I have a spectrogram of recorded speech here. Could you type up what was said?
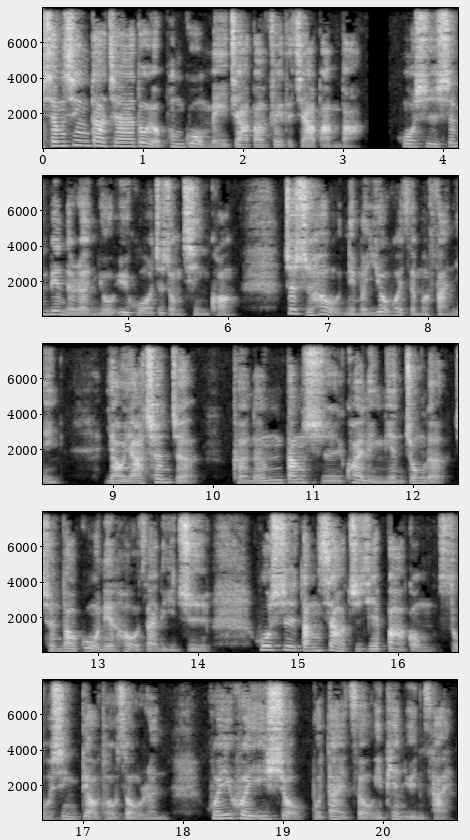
相信大家都有碰过没加班费的加班吧，或是身边的人有遇过这种情况。这时候你们又会怎么反应？咬牙撑着，可能当时快领年终了，撑到过年后再离职，或是当下直接罢工，索性掉头走人，挥一挥衣袖，不带走一片云彩。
